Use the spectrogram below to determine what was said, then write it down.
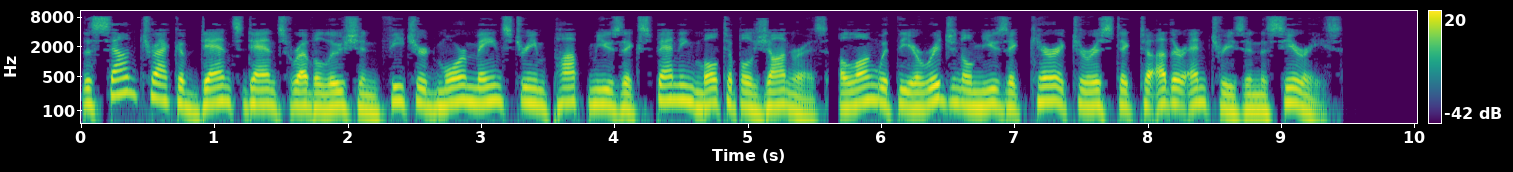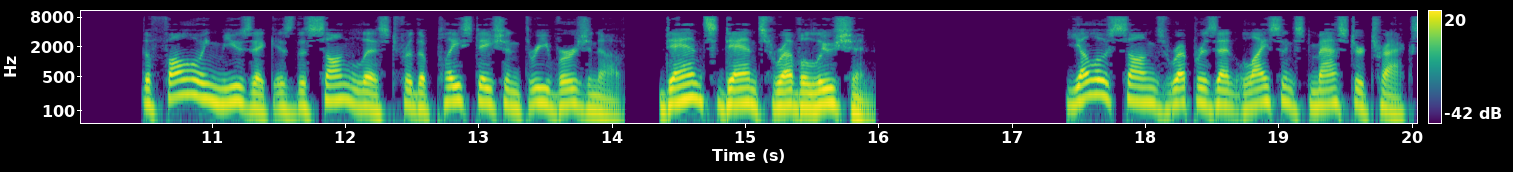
The soundtrack of Dance Dance Revolution featured more mainstream pop music spanning multiple genres, along with the original music characteristic to other entries in the series. The following music is the song list for the PlayStation 3 version of Dance Dance Revolution. Yellow songs represent licensed master tracks,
